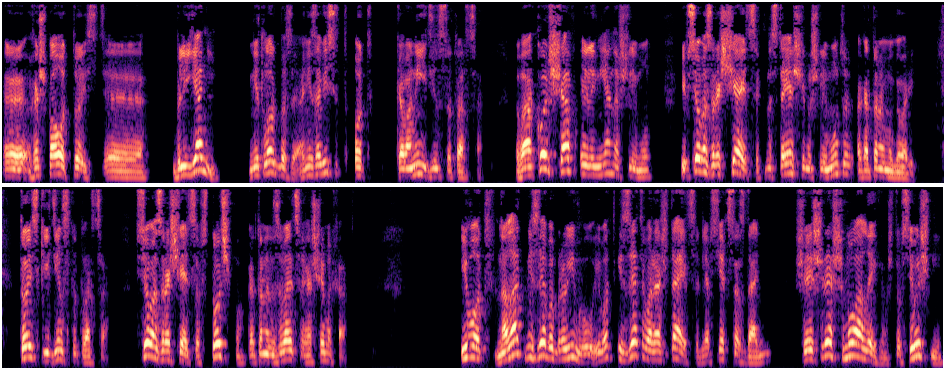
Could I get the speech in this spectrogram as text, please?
э, гашпаот, то есть э, влияний, нетлот базе, они зависят от каваны единства Творца. Вааколь шаф элиньяна шлимут, и все возвращается к настоящему шлемуту, о котором мы говорим то есть к единству Творца. Все возвращается в точку, которая называется Гашем и Хат. И вот, Налат Мизеба Бруимгу, и вот из этого рождается для всех созданий Шешре Шму Алейхим, что Всевышний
